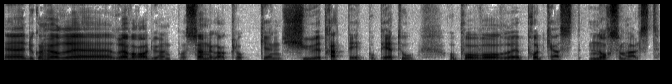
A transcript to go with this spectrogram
Eh, Du kan høre Røverradioen på søndager klokken 20.30 på P2, og på vår podkast når som helst.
